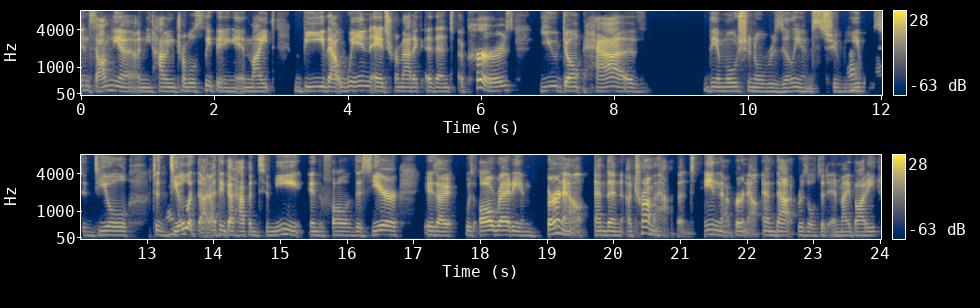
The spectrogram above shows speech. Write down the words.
insomnia and having trouble sleeping it might be that when a traumatic event occurs you don't have the emotional resilience to be able to deal to deal with that. I think that happened to me in the fall of this year is I was already in burnout and then a trauma happened in that burnout and that resulted in my body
